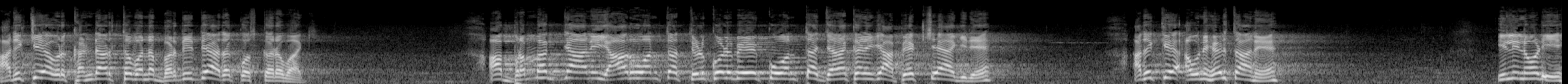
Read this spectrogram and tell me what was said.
ಅದಕ್ಕೆ ಅವರು ಖಂಡಾರ್ಥವನ್ನು ಬರೆದಿದ್ದೇ ಅದಕ್ಕೋಸ್ಕರವಾಗಿ. ಆ ಬ್ರಹ್ಮಜ್ಞಾನಿ ಯಾರು ಅಂತ ತಿಳ್ಕೊಳ್ಬೇಕು ಅಂತ ಜನಕನಿಗೆ ಅಪೇಕ್ಷೆ ಆಗಿದೆ ಅದಕ್ಕೆ ಅವನು ಹೇಳ್ತಾನೆ ಇಲ್ಲಿ ನೋಡಿ,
